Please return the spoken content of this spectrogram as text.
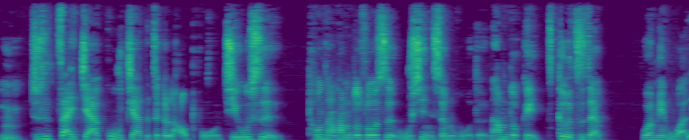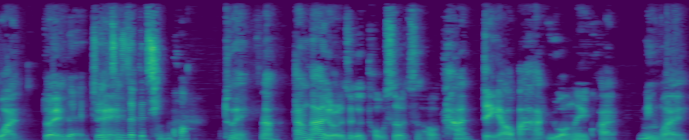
嗯，就是在家顾家的这个老婆，几乎是通常他们都说是无性生活的，他们都可以各自在外面玩玩，对不对？对？就是这是这个情况。对，那当他有了这个投射之后，他得要把他欲望那一块另外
